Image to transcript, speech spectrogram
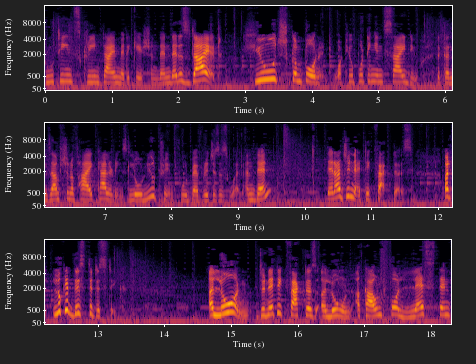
routine, screen time, medication. Then there is diet, huge component, what you're putting inside you, the consumption of high calories, low nutrient food, beverages as well. And then there are genetic factors. But look at this statistic alone, genetic factors alone account for less than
